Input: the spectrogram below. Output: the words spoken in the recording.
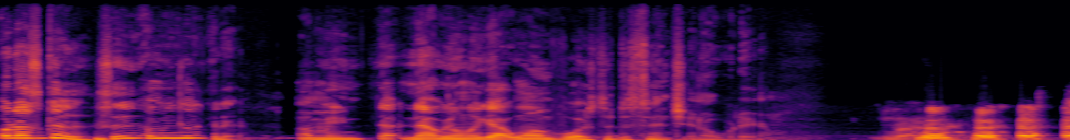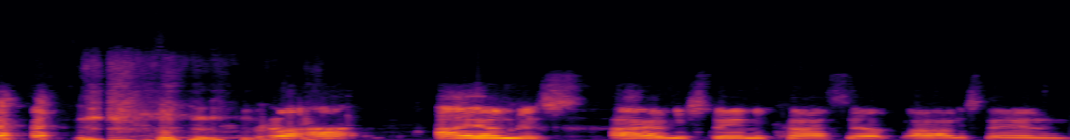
Well, that's good. See, I mean, look at that. I mean, now we only got one voice of dissension over there. Right. well, I, I, under, I understand the concept. I understand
